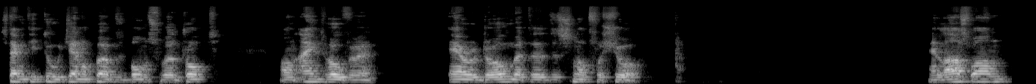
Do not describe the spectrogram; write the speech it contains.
72 general purpose bombs were dropped on Eindhoven aerodrome, but that's not for sure. And last one,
